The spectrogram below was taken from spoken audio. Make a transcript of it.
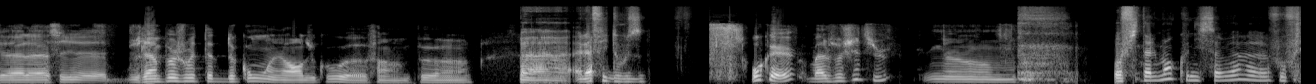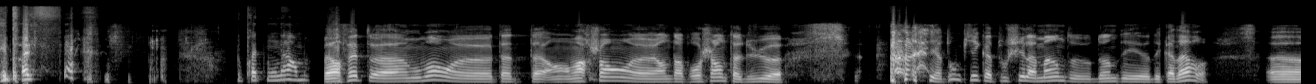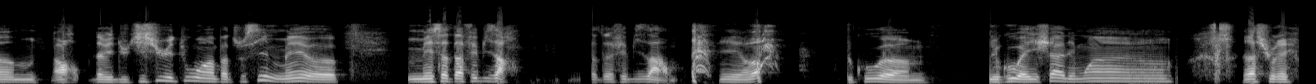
Et elle a- c'est, euh, je l'ai un peu joué de tête de con, alors du coup, euh, enfin, un peu... euh, Euh, elle a fait 12. Ok, bah elle se chie dessus. Euh, Bon, finalement, Kunisama, euh, vous voulez pas le faire Je vous prête mon arme. Bah, en fait, à un moment, euh, en marchant, euh, en t'approchant, t'as dû. euh, Il y a ton pied qui a touché la main de- d'un des, des cadavres. Euh, alors, t'avais du tissu et tout, hein, pas de souci, mais euh, mais ça t'a fait bizarre. Ça t'a fait bizarre. Et euh, du coup, euh, du coup, Aïcha, elle est moins rassurée.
